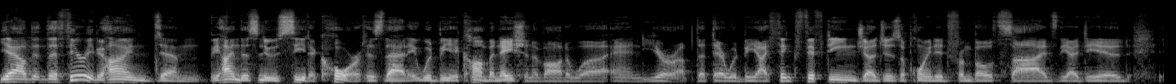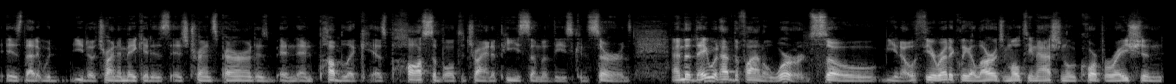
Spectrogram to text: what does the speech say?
Yeah, the, the theory behind um, behind this new CETA court is that it would be a combination of Ottawa and Europe. That there would be, I think, 15 judges appointed from both sides. The idea is that it would, you know, trying to make it as, as transparent as, and, and public as possible to try and appease some of these concerns, and that they would have the final word. So, you know, theoretically, a large multinational corporation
